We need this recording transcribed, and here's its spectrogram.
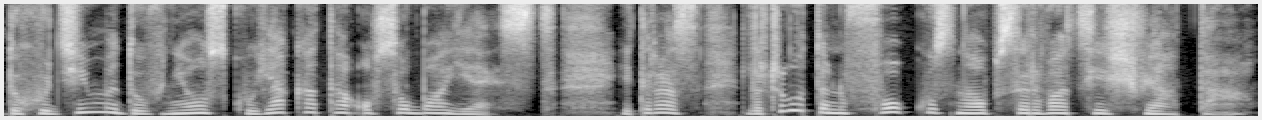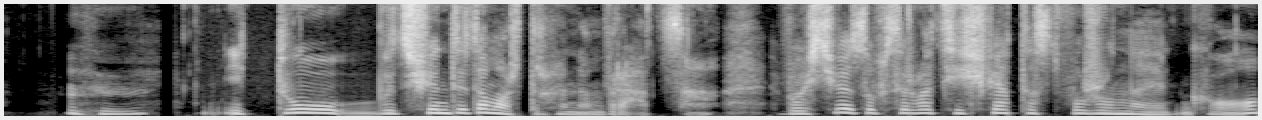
dochodzimy do wniosku, jaka ta osoba jest. I teraz, dlaczego ten fokus na obserwację świata? Mhm. I tu święty Tomasz trochę nam wraca. Właściwie z obserwacji świata stworzonego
